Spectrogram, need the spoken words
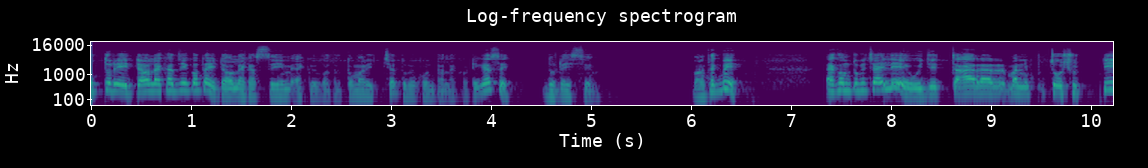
উত্তরে এটাও লেখা যে কথা, এটাও লেখা সেম একই কথা। তোমার ইচ্ছা, তুমি কোনটা লেখো, ঠিক আছে? দুটাই সেম মনে থাকবে? এখন তুমি চাইলে ওই যে চার আর মানে চৌষট্টি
